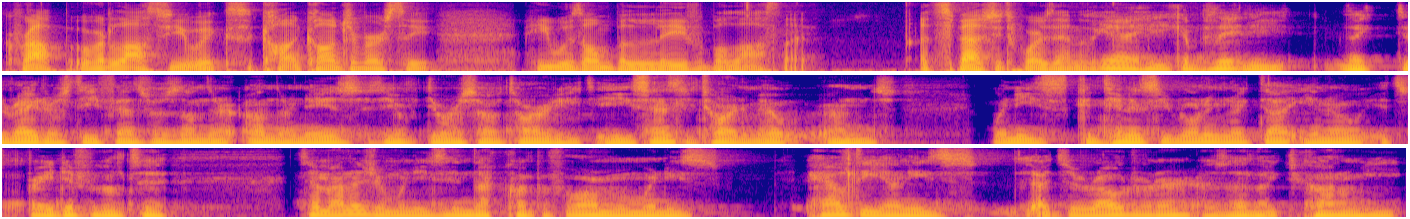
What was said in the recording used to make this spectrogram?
crap over the last few weeks, con- controversy. He was unbelievable last night, especially towards the end of the game. Yeah, he completely like the Raiders' defense was on their on their knees. They, they were so tired. He, he essentially tired him out. And when he's continuously running like that, you know, it's very difficult to to manage him when he's in that kind of form and when he's healthy and he's a road runner, as I like to call him. He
